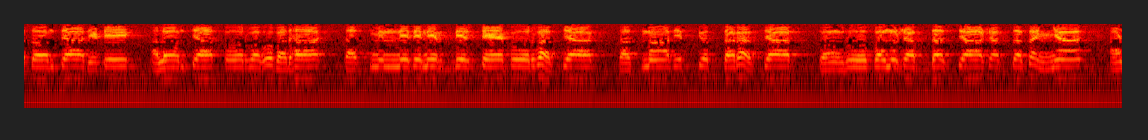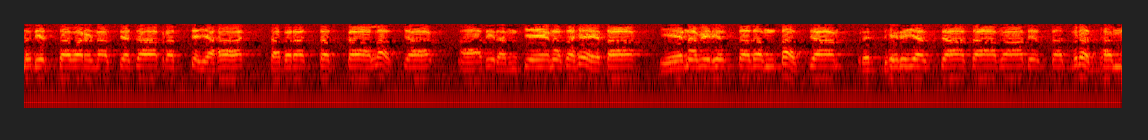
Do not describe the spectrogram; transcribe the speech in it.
अतोऽन्त्यादिति अलोन्त्यात् पूर्व उपधा। तस्मिन्निति निर्दिष्टे पूर्वस्य तस्मादित्युत्तरस्य संरूपमुशब्दस्य शब्दसंज्ञा अणुदित्तवर्णस्य च प्रत्ययः सपरस्तत्कालस्य आदिरन्त्येन सहेता येन विधिस्तदन्तस्य वृद्धिर्यस्य चावादिस्तद्वृद्धम्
